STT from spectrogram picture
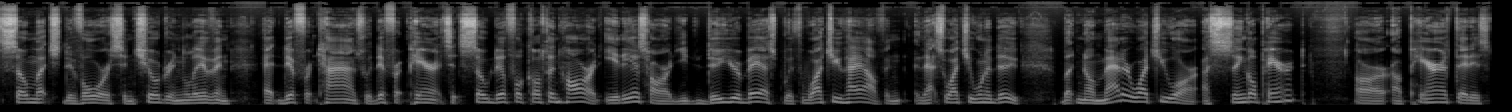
so much divorce and children living at different times with different parents, it's so difficult and hard. It is hard. You do your best with what you have, and that's what you want to do. But no matter what you are, a single parent or a parent that is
